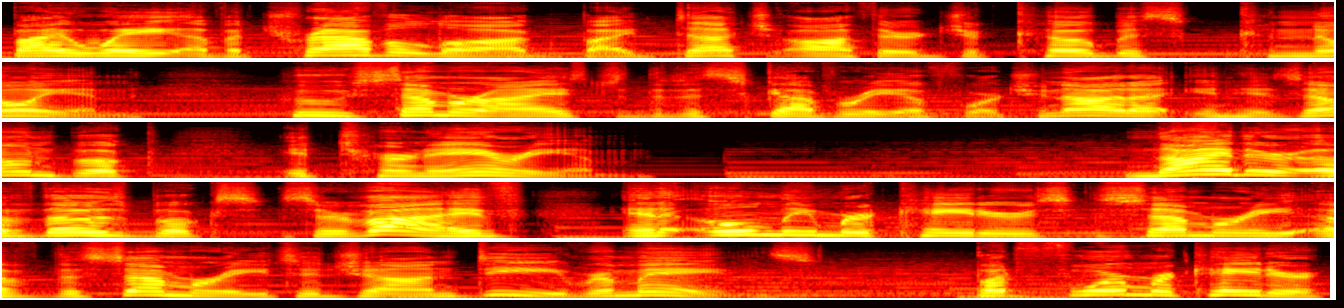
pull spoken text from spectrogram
by way of a travelogue by Dutch author Jacobus Cnoyen, who summarized the discovery of Fortunata in his own book, Itinerarium. Neither of those books survive, and only Mercator's summary of the summary to John Dee remains. But for Mercator,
